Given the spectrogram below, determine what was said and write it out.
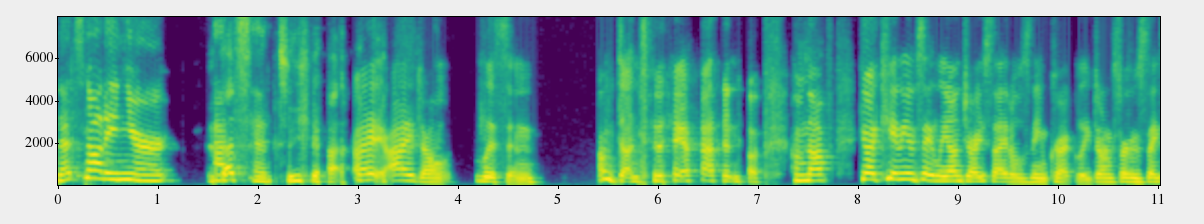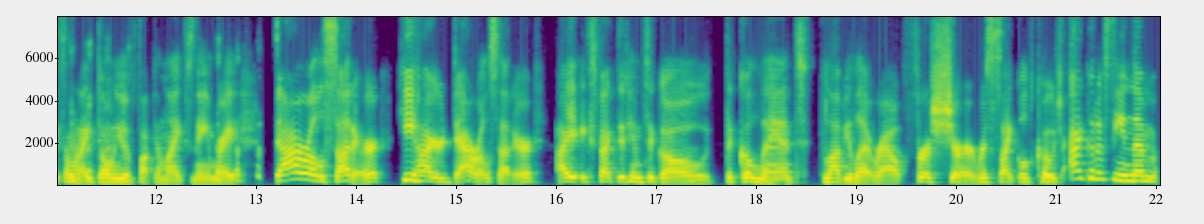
That's not in your accent. That's yeah. I I don't listen. I'm done today. I've had enough. I'm not. I can't even say Leon Draisaitl's name correctly. Don't expect to say someone I don't even fucking like's name, right? Daryl Sutter. He hired Daryl Sutter. I expected him to go the Gallant Laviolette route for sure. Recycled coach. I could have seen them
